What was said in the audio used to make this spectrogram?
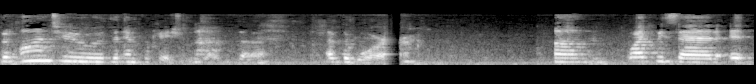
But on to the implications of the of the war. Um, like we said, it.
